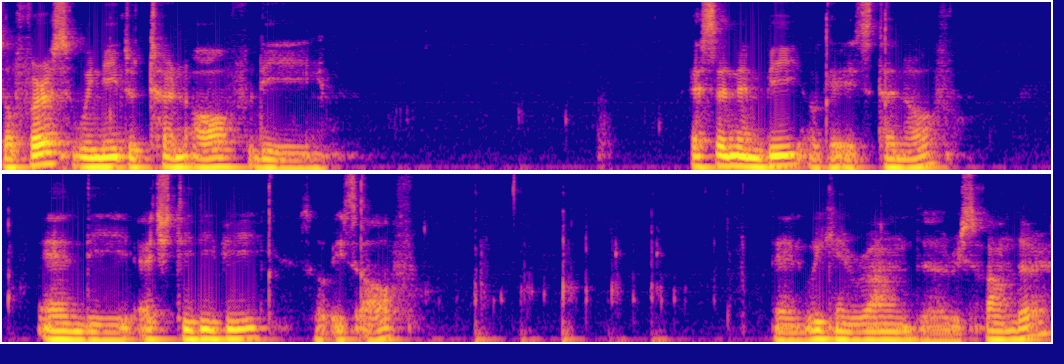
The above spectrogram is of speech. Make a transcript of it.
So first we need to turn off the SNMP, okay, it's turned off. And the HTTP, so it's off. Then we can run the responder.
